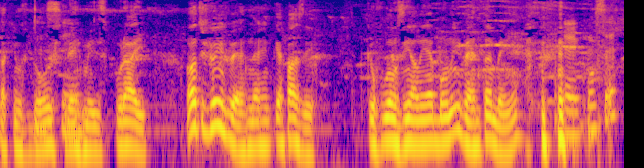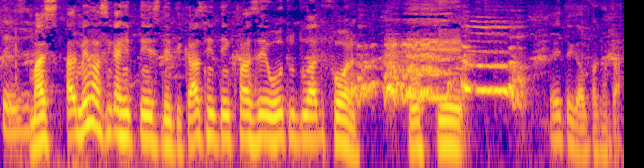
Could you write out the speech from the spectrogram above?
daqui uns dois, Sim. três meses por aí. Antes do inverno, né? A gente quer fazer. Porque o fogãozinho ali é bom no inverno também, né? É, com certeza. Mas a- mesmo assim que a gente tem esse dentro de casa, a gente tem que fazer outro do lado de fora. Porque. Eita, galo pra cantar.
